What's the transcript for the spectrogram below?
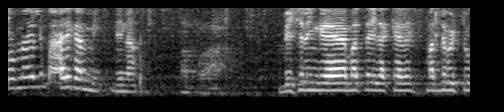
ಸಮಯದಲ್ಲಿ ಭಾರಿ ಕಮ್ಮಿ ದಿನ. ಬಿಸಿಲಿಂಗೆ ಮತ್ತೆ ಇದಕ್ಕೆ ಮದ್ದು ಬಿಟ್ಟು.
